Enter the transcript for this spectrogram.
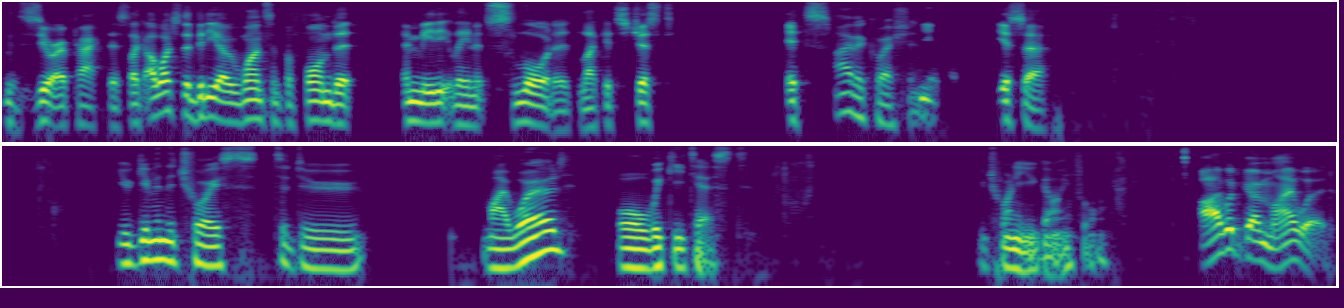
with zero practice. Like I watched the video once and performed it immediately and it's slaughtered. Like it's just it's I have a question. Yeah. yes, sir. You're given the choice to do my word or wiki test. Which one are you going for? I would go my word.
